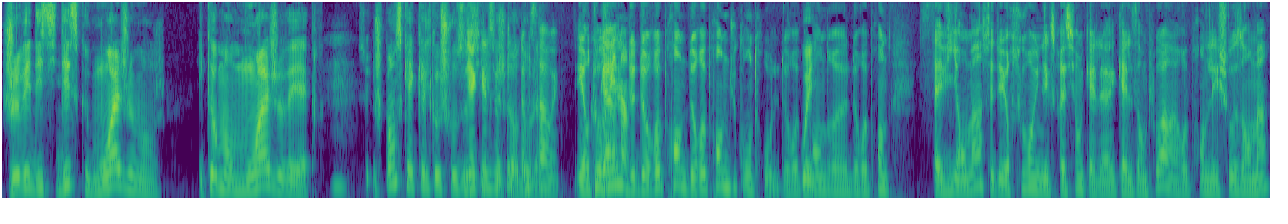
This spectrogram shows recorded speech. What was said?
je vais décider ce que moi, je mange. Et comment moi je vais être. Je pense qu'il y a quelque chose Il y a aussi de quelque cet chose comme ordre-là. ça, oui. Et en tout cas, de, de reprendre, de reprendre du contrôle, de reprendre, de reprendre sa vie en main. C'est d'ailleurs souvent une expression qu'elles qu'elles emploient, hein, reprendre les choses en main.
